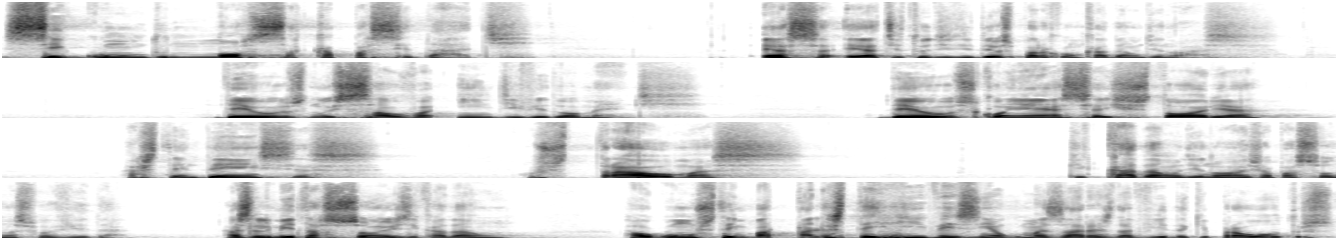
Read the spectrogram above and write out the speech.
segundo nossa capacidade. Essa é a atitude de Deus para com cada um de nós. Deus nos salva individualmente. Deus conhece a história, as tendências, os traumas que cada um de nós já passou na sua vida, as limitações de cada um. Alguns têm batalhas terríveis em algumas áreas da vida, que para outros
